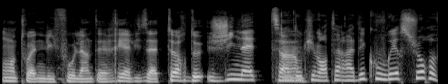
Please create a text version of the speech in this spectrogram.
Antoine Liffaut, l'un des réalisateurs de Ginette. Un documentaire à découvrir sur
